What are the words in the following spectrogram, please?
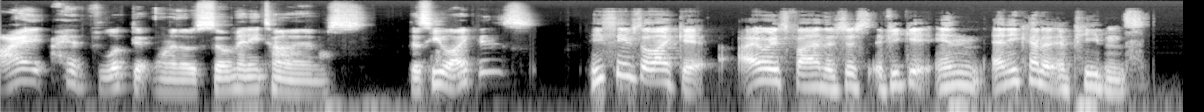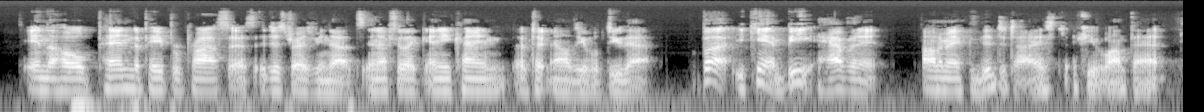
I I have looked at one of those so many times. Does he like this? He seems to like it. I always find there's just if you get in any kind of impedance in the whole pen to paper process, it just drives me nuts. And I feel like any kind of technology will do that. But you can't beat having it automatically digitized if you want that.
